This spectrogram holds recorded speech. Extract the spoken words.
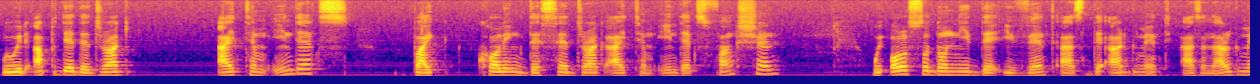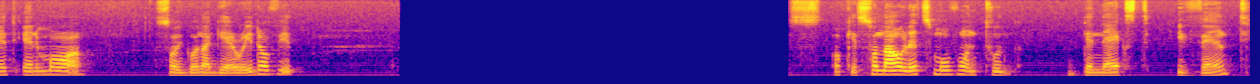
we will update the drag item index by calling the set drag item index function. We also don't need the event as the argument as an argument anymore. So we're gonna get rid of it. Okay, so now let's move on to the next event,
